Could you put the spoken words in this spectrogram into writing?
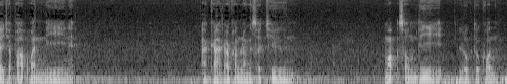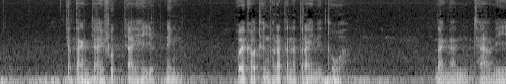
โดยเฉพาะวันนี้เนี่ย อากาศก็กำลังสดชื่น เหมาะสมที่ลูกทุกคน จะตั้งใจฝึกใจให้หยุดนิ่ง เพื่อเข้าถึงพระรัตนตรัยในตัว ดังนั้นเช้านี้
